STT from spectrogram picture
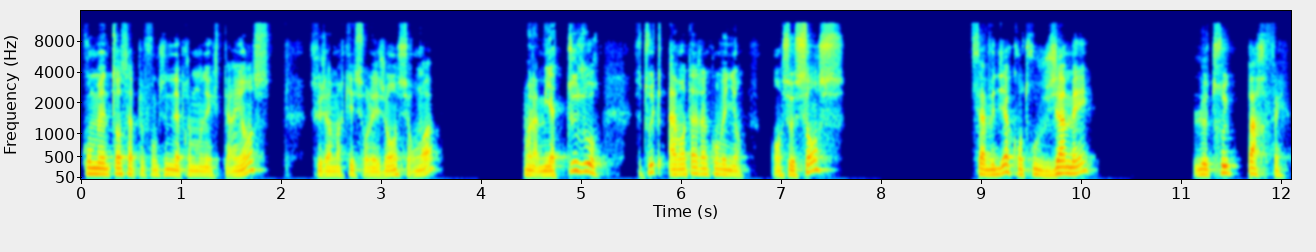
combien de temps ça peut fonctionner d'après mon expérience, ce que j'ai remarqué sur les gens, sur moi. Voilà, mais il y a toujours ce truc avantage-inconvénient. En ce sens, ça veut dire qu'on trouve jamais le truc parfait.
